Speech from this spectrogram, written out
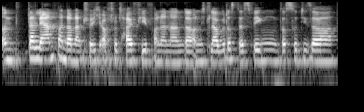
und da lernt man dann natürlich auch total viel voneinander. Und ich glaube, dass deswegen, dass so dieser,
